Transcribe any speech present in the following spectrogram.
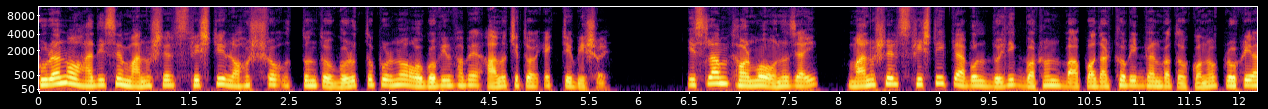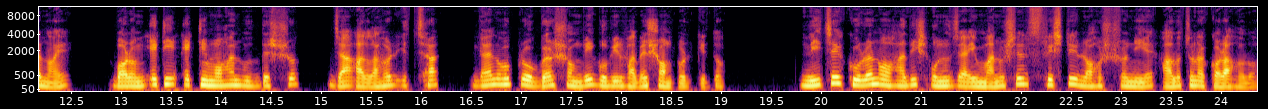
কুরআন ও হাদিসে মানুষের সৃষ্টির রহস্য অত্যন্ত গুরুত্বপূর্ণ ও গভীরভাবে আলোচিত একটি বিষয়। ইসলাম ধর্ম অনুযায়ী, মানুষের সৃষ্টি কেবল দৈহিক গঠন বা পদার্থবিজ্ঞানগত কোনো প্রক্রিয়া নয়, বরং এটি একটি মহান উদ্দেশ্য, যা আল্লাহর ইচ্ছা, জ্ঞান ও প্রজ্ঞার সঙ্গে গভীরভাবে সম্পর্কিত। নিচে কুরআন ও হাদিস অনুযায়ী মানুষের সৃষ্টির রহস্য নিয়ে আলোচনা করা হলো।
